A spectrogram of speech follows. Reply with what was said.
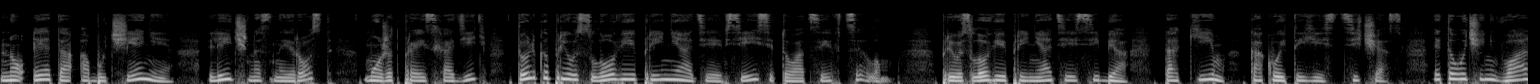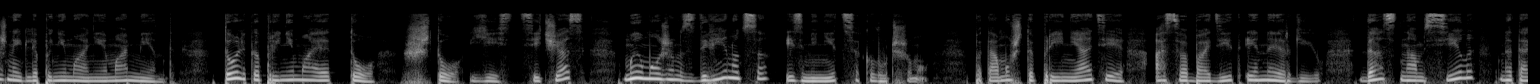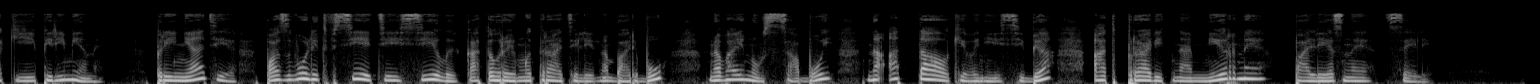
Но это обучение, личностный рост может происходить только при условии принятия всей ситуации в целом, при условии принятия себя таким, какой ты есть сейчас. Это очень важный для понимания момент. Только принимая то, что есть сейчас, мы можем сдвинуться, измениться к лучшему потому что принятие освободит энергию, даст нам силы на такие перемены. Принятие позволит все те силы, которые мы тратили на борьбу, на войну с собой, на отталкивание себя, отправить на мирные, полезные цели.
